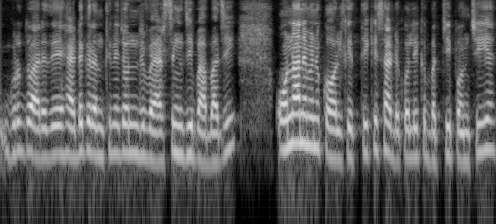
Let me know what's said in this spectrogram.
ਗੁਰਦੁਆਰੇ ਦੇ ਹੈੱਡ ਗ੍ਰੰਥੀ ਨੇ ਜੋ ਨਿਰਵੈਰ ਸਿੰਘ ਜੀ ਬਾਬਾ ਜੀ ਉਹਨਾਂ ਨੇ ਮੈਨੂੰ ਕਾਲ ਕੀਤੀ ਕਿ ਸਾਡੇ ਕੋਲ ਇੱਕ ਬੱਚੀ ਪਹੁੰਚੀ ਹੈ।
